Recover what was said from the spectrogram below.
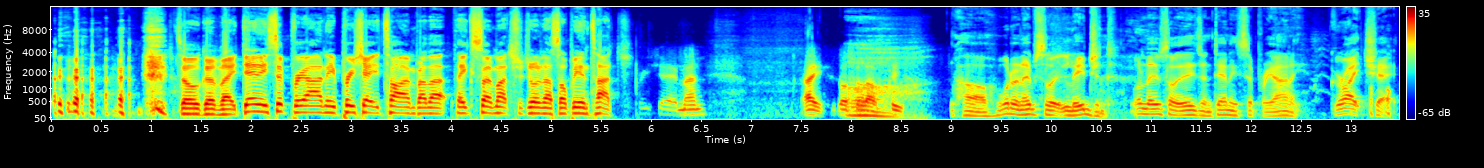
it's all good, mate. Danny Cipriani, appreciate your time, brother. Thanks so much for joining us. I'll be in touch. Appreciate it, man. Hey, lots oh. of love. Peace. Oh, what an absolute legend. What an absolute legend, Danny Cipriani. Great chat.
